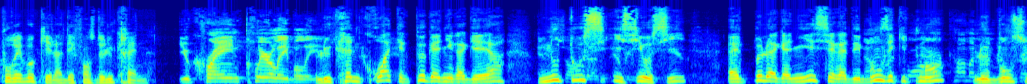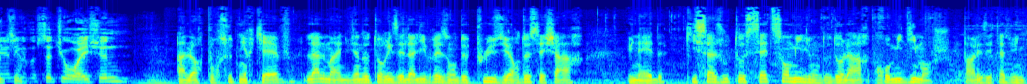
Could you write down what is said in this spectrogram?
pour évoquer la défense de l'Ukraine. L'Ukraine croit qu'elle peut gagner la guerre, nous tous ici aussi. Elle peut la gagner si elle a des bons équipements, le bon soutien. Alors pour soutenir Kiev, l'Allemagne vient d'autoriser la livraison de plusieurs de ses chars, une aide qui s'ajoute aux 700 millions de dollars promis dimanche par les États-Unis.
